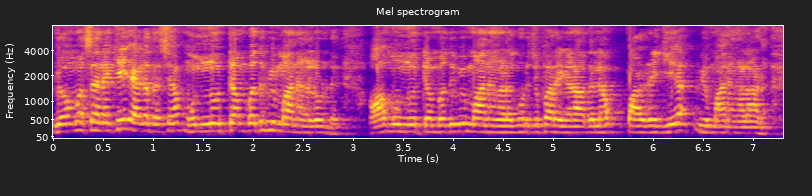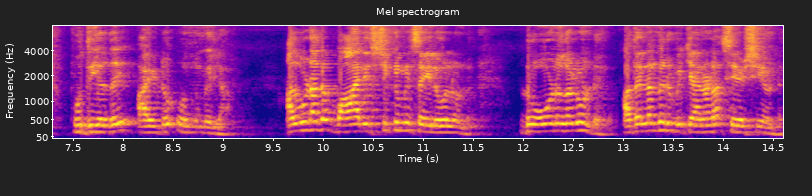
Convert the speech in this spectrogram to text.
വ്യോമസേനയ്ക്ക് ഏകദേശം മുന്നൂറ്റമ്പത് വിമാനങ്ങളുണ്ട്. ആ മുന്നൂറ്റമ്പത് വിമാനങ്ങളെ കുറിച്ച് പറയുകയാണ്. അതെല്ലാം പഴകിയ വിമാനങ്ങളാണ്. പുതിയത് ആയിട്ട് ഒന്നുമില്ല. അതുകൂടാതെ ബാലിസ്റ്റിക് മിസൈലുകളുണ്ട്. ഡ്രോണുകളുണ്ട്. അതെല്ലാം നിർമ്മിക്കാനുള്ള ശേഷിയുണ്ട്.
